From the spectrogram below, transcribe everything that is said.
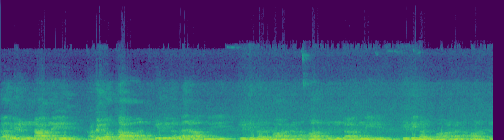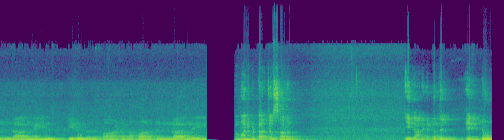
കതിരുണ്ടാന്നേ കതിർ കൊത്താൻ കിളികൾ വരാന്നേ കിളികൾ പാടണ പാട്ടുണ്ടാർന്നേ കിളികൾ പാടണ പാട്ടുണ്ടാകുന്നേ കിളികൾ പാടണ പാട്ടുണ്ടാകുന്നേ ബഹുമാനപ്പെട്ട ജോസാറ് ഈ കാലഘട്ടത്തിൽ ഏറ്റവും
